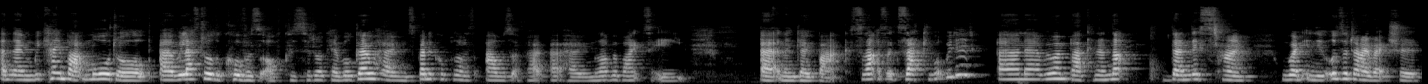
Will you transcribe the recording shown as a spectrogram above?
and then we came back, moored up. Uh, we left all the covers off because said, okay, we'll go home, spend a couple of hours at, home, we'll have a bite to eat, uh, and then go back. So that's exactly what we did. And uh, we went back, and then that, then this time we went in the other direction.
